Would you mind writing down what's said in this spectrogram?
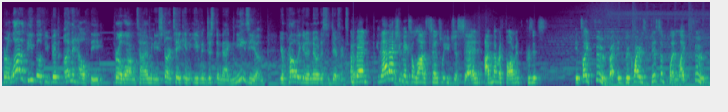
For a lot of people, if you've been unhealthy for a long time and you start taking even just the magnesium, you're probably going to notice a difference. Ben, that actually makes a lot of sense what you just said. I've never thought of it because it's it's like food, right? It requires discipline like food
